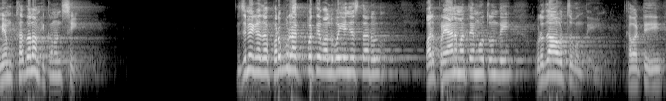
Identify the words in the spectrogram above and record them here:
మేము కదలం ఇక నుంచి. నిజమే కదా ప్రభు రాకపోతే వాళ్ళు పోయి ఏం చేస్తారు? వారి ప్రయాణం అంతా ఏమవుతుంది? వృధా అవుతుంది ఉంది. కాబట్టి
